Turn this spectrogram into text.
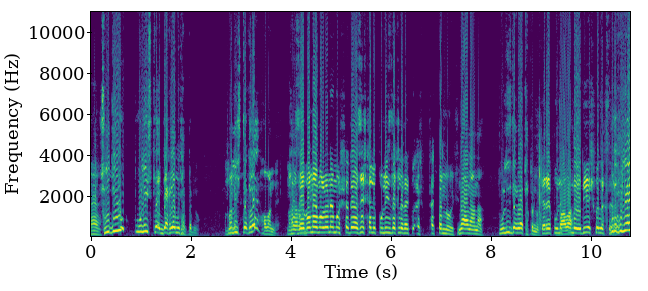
হ্যাঁ। শুধু পুলিশ দেখলে মুই থাকবেন না। পুলিশ দেখলে হবার নাই মানে জীবনে মরণে মোর সাথে আছিস খালি পুলিশ দেখলে থাকবেন না না না না পুলিশ দেখলে থাকবেন না পুলিশ। এদিকে এসে লাগছে পুরো পুলিশ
